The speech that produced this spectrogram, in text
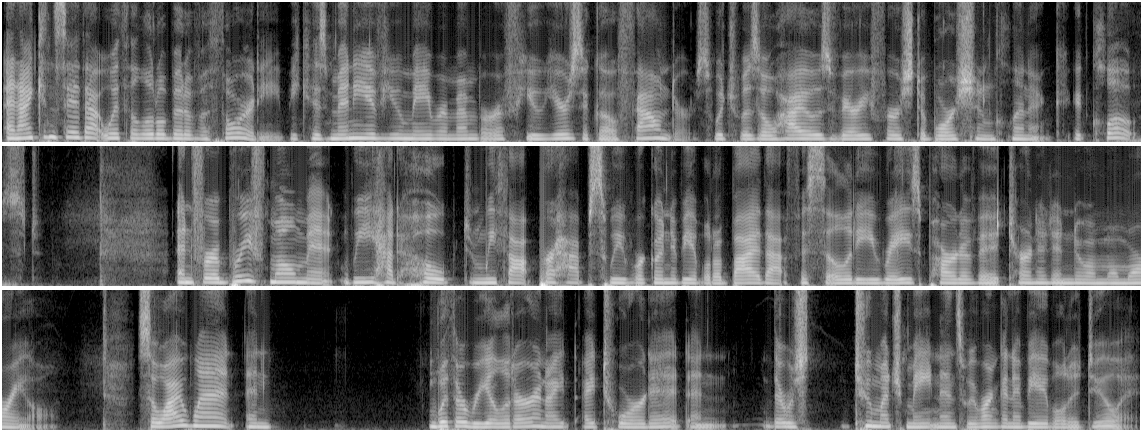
And I can say that with a little bit of authority because many of you may remember a few years ago Founders, which was Ohio's very first abortion clinic. It closed. And for a brief moment, we had hoped and we thought perhaps we were going to be able to buy that facility, raise part of it, turn it into a memorial. So I went and with a realtor and I, I toured it, and there was too much maintenance. We weren't going to be able to do it.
